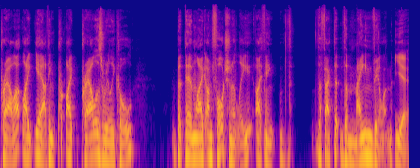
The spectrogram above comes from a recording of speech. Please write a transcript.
Prowler. Like, yeah, I think pr- like Prowler's really cool. But then, like, unfortunately, I think th- the fact that the main villain Yeah.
